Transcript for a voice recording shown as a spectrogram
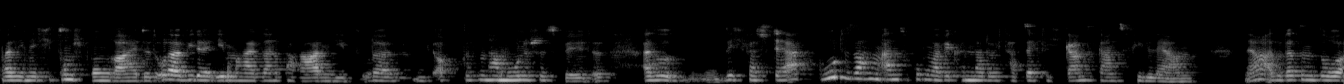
weiß ich nicht, zum Sprung reitet oder wie der eben halt seine Paraden gibt oder ob das ein harmonisches Bild ist. Also sich verstärkt gute Sachen anzugucken, weil wir können dadurch tatsächlich ganz, ganz viel lernen. Ja, also das sind so,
